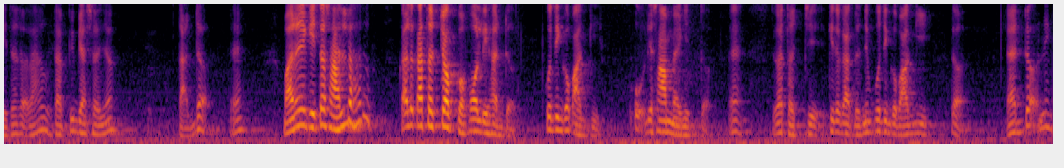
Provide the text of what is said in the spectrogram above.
Kita tak tahu. Tapi biasanya tak ada. Eh? Maknanya kita salah tu. Kalau kata cokoh boleh ada. Pukul 3 pagi. Pukul dia sampai kita. Eh? Dia kata cik. Kita kata ni pukul 3 pagi. Tak. Ada ni.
